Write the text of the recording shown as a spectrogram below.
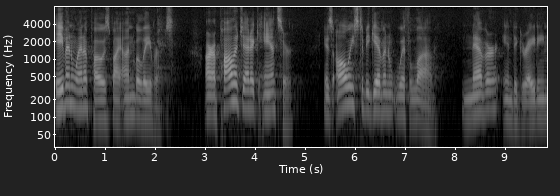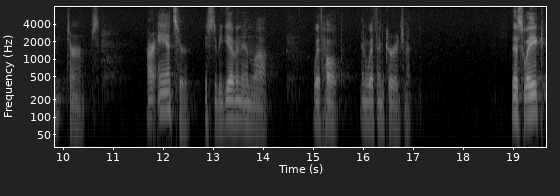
even when opposed by unbelievers. Our apologetic answer is always to be given with love, never in degrading terms. Our answer is to be given in love, with hope, and with encouragement. This week,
